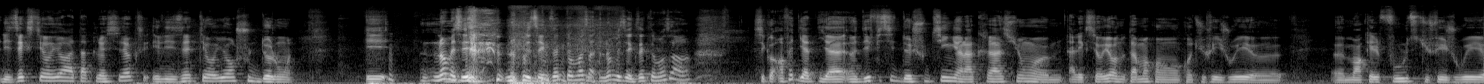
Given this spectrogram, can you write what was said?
les extérieurs attaquent le cercle et les intérieurs shootent de loin. Et non, mais c'est, exactement ça. Non, mais c'est exactement ça. hein. C'est qu'en fait, il y a, il y a un déficit de shooting à la création euh, à l'extérieur, notamment quand, quand tu fais jouer euh, euh, Markel Fultz, tu fais jouer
